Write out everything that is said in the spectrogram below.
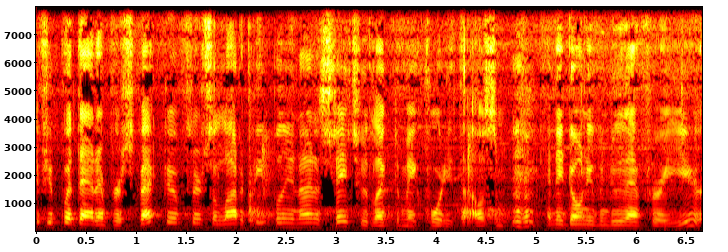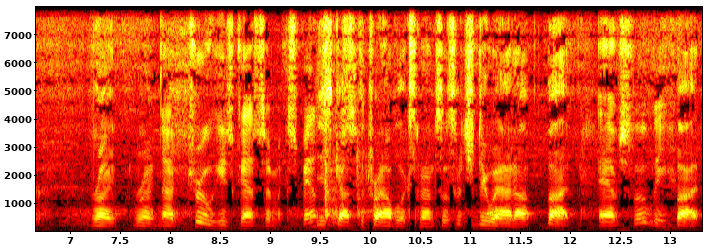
if you put that in perspective, there's a lot of people in the United States who'd like to make forty Mhm. and they don't even do that for a year. Right, right. Now, true, he's got some expenses. He's got the travel expenses, which do add up. But, absolutely, but,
